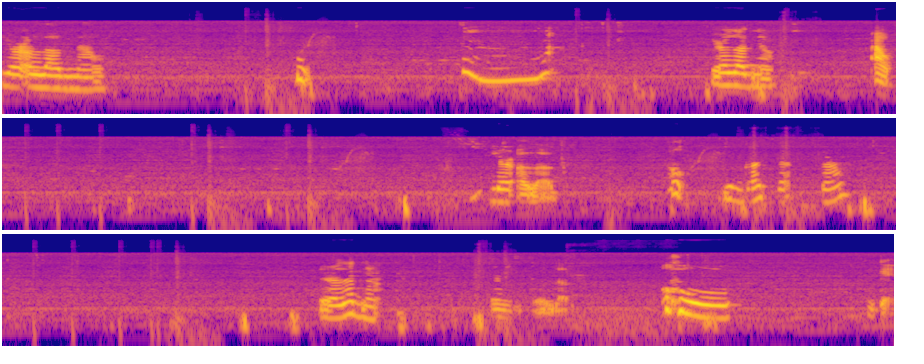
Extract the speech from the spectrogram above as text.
You're a log now. Ooh. You're a log now. Ow. You're a log. Oh, you got that now. You're a log now. You're a log. Oh. Okay.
